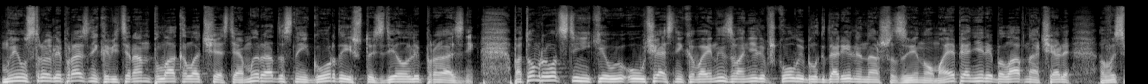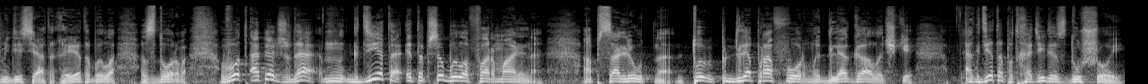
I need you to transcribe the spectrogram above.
Мы устроили праздник, а ветеран плакал от счастья. А мы радостные и гордые, что сделали праздник. Потом родственники у, у участника войны звонили в школу и благодарили наше звено. Моя пионерия была в начале 80-х, и это было здорово. Вот, опять же, да, где-то это все было формально, абсолютно. То для проформы, для галочки. А где-то подходили с душой.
